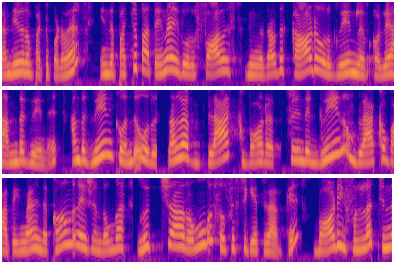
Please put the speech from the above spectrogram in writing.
கண்டிவரம் பட்டு புடவை. இந்த பச்சை பார்த்தீங்கன்னா இது ஒரு ஃபாரஸ்ட் க்ரீன் அதாவது காடு ஒரு க்ரீனில் இருக்கும் இல்லையா? அந்த க்ரீனு அந்த க்ரீனுக்கு வந்து ஒரு நல்ல பிளாக் பார்டர் ஸோ இந்த கிரீனும் பிளாக்கும் பார்த்தீங்கன்னா இந்த காம்பினேஷன் ரொம்ப ரிச்சாக ரொம்ப சொஃபிஸ்டிகேட்டடாக இருக்கு. பாடி ஃபுல்லாக சின்ன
